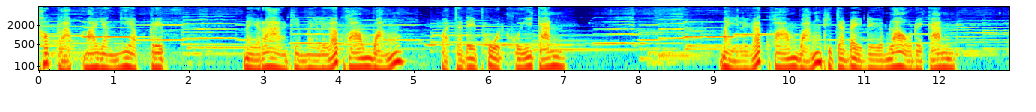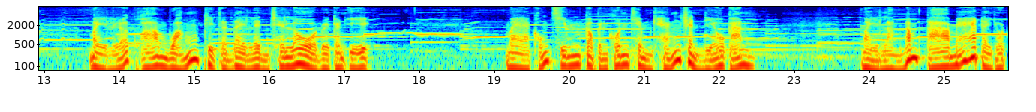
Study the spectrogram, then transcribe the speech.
เขากลับมาอย่างเงียบกริบ ในร่างที่ไม่เหลือความหวังว่าจะได้พูดคุยกัน ไม่เหลือความหวังที่จะได้ดื่มเหล้าด้วยกัน ไม่เหลือความหวังที่จะได้เล่นเชลโล่ด้วยกันอีก แม่ของคิมก็เป็นคนเข้มแข็งเช่นเดียวกัน ไม่หลั่งน้ำตาแม้แต่หยด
